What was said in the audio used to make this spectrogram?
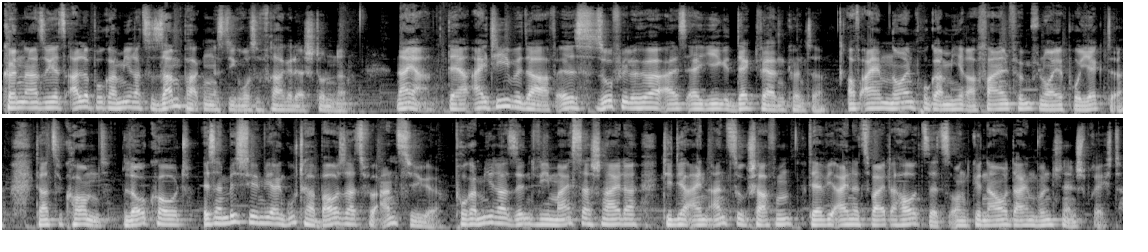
Können also jetzt alle Programmierer zusammenpacken, ist die große Frage der Stunde. Naja, der IT-Bedarf ist so viel höher, als er je gedeckt werden könnte. Auf einem neuen Programmierer fallen fünf neue Projekte. Dazu kommt, Low-Code ist ein bisschen wie ein guter Bausatz für Anzüge. Programmierer sind wie Meisterschneider, die dir einen Anzug schaffen, der wie eine zweite Haut sitzt und genau deinen Wünschen entspricht.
